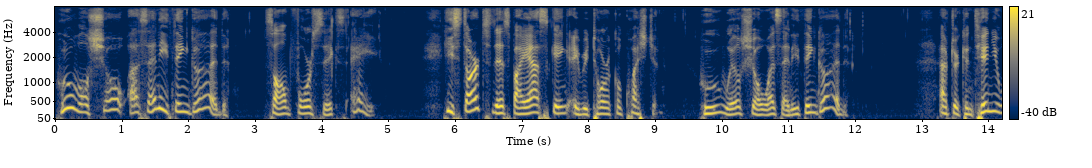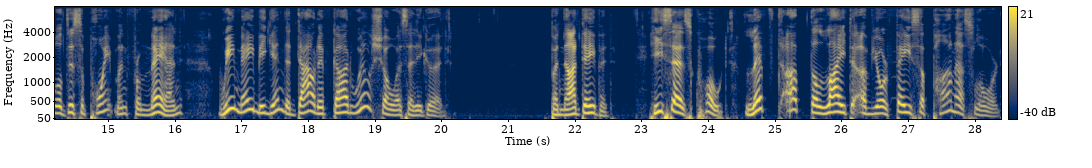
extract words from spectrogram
Who will show us anything good? Psalm 4 6a. He starts this by asking a rhetorical question Who will show us anything good? After continual disappointment from man, we may begin to doubt if God will show us any good. But not David. He says, quote, Lift up the light of your face upon us, Lord.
